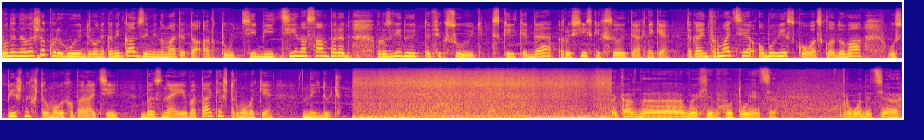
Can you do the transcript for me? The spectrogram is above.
Вони не лише коригують дрони камікадзе, міномети та арту. Ці бійці насамперед розвідують та фіксують, скільки де російських сил і техніки. Така інформація обов'язкова складова успішних штурмових операцій. Без неї в атаки штурмовики не йдуть. Кожен вихід готується, проводиться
